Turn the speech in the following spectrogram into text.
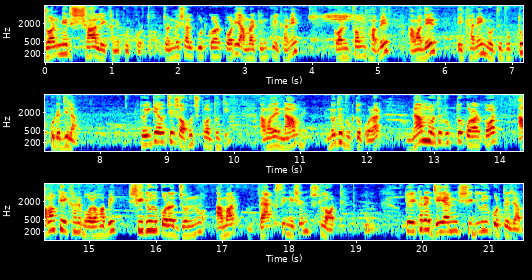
জন্মের সাল এখানে পুট করতে হবে। জন্মের সাল পুট করার পরই আমরা কিন্তু এখানে কনফার্ম ভাবে আমাদের এখানে নথিভুক্ত করে দিলাম। তো এইটা হচ্ছে সহজ পদ্ধতি। আমাদের নাম নথিভুক্ত করার। নাম নথিভুক্ত করার পর আমাকে এখানে বলা হবে শিডিউল করার জন্য আমার ভ্যাকসিনেশন স্লট তো এখানে যে আমি শিডিউল করতে যাব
